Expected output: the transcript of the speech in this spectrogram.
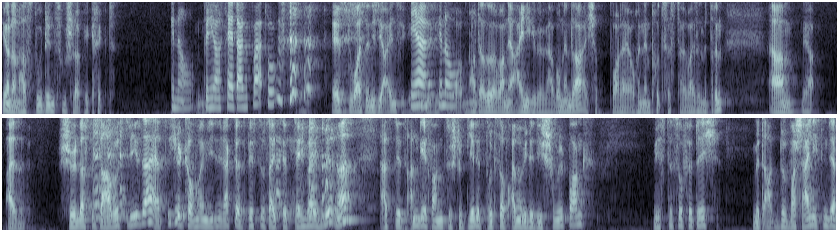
Ja, und dann hast du den Zuschlag gekriegt. Genau. Bin ich auch sehr dankbar drum. Also, du warst ja nicht die Einzige, Ja, die sich genau. beworben hat. Also da waren ja einige Bewerbungen da. Ich hab, war da ja auch in dem Prozess teilweise mit drin. Ähm, ja, also schön, dass du da bist, Lisa. Herzlich willkommen beim Medienreaktor. Jetzt bist du seit September hier, ne? Hast jetzt angefangen zu studieren. Jetzt drückst du auf einmal wieder die Schulbank. Wie ist das so für dich? Mit, wahrscheinlich sind ja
